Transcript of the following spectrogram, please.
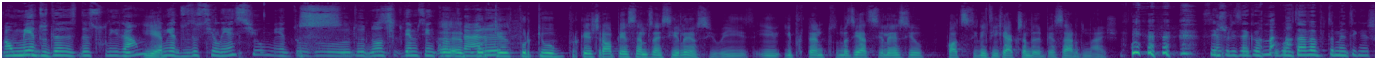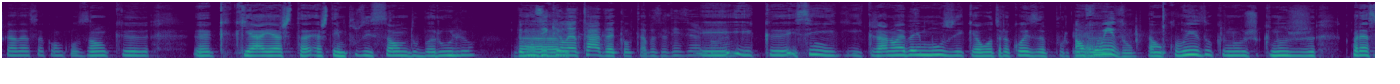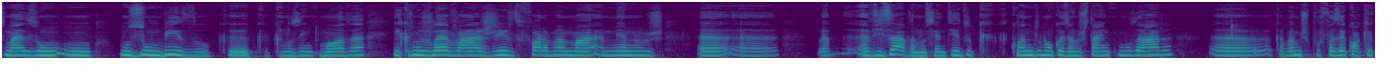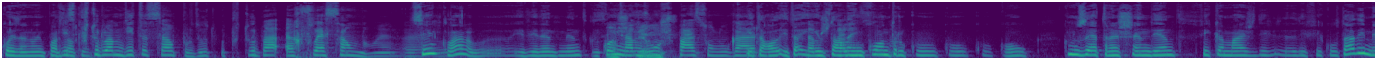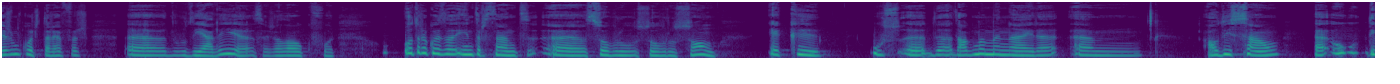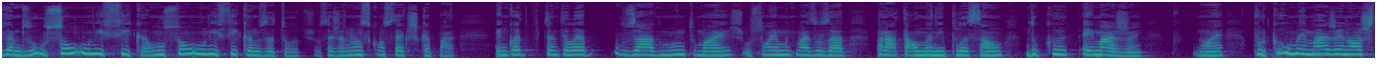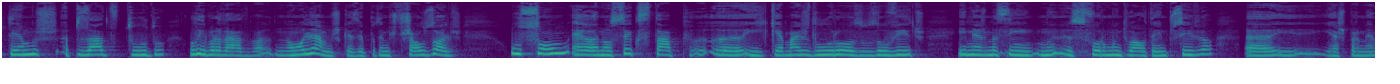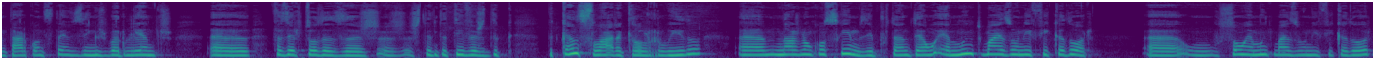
Há o medo da, da solidão, é... o medo do silêncio, o medo do, do, de onde podemos encontrar. Porque, porque, porque, em geral pensamos em silêncio e, e, e, portanto, demasiado silêncio pode significar que estamos a pensar demais. Sim, por isso é que eu perguntava, porque também tinha chegado a essa conclusão que, eh, que, que há esta, esta imposição do barulho da música ah, enlatada, que estavas a dizer. E, é? e, que, sim, e que já não é bem música, é outra coisa. Porque é um ruído. É um ruído que nos, que nos que parece mais um, um, um zumbido que, que, que, nos incomoda e que nos leva a agir de forma menos uh, uh, avisada, no sentido que, que quando uma coisa nos está a incomodar, Uh, acabamos por fazer qualquer coisa, não importa Isso o que. perturba a meditação, perturba a reflexão, não é? Sim, claro, evidentemente que Encontramos um espaço, um lugar. E, tal, e, tal, e o tal encontro com, com, com, com, que nos é transcendente fica mais dificultado e mesmo com as tarefas uh, do dia a dia, seja lá o que for. Outra coisa interessante uh, sobre, o, sobre o som é que, o, de, de, alguma maneira, um, a audição Uh, digamos, o som unifica, um som unifica-nos a todos, ou seja, não se consegue escapar. Enquanto, portanto, ele é usado muito mais, o som é muito mais usado para a tal manipulação do que a imagem, não é? Porque uma imagem nós temos, apesar de tudo, liberdade. Não olhamos, quer dizer, podemos fechar os olhos. O som, é, a não ser que se tape uh, e que é mais doloroso os ouvidos, e mesmo assim, se for muito alto, é impossível. Uh, e, e é experimentar quando se tem vizinhos barulhentos uh, fazer todas as, as tentativas de, de, cancelar aquele ruído, uh, nós não conseguimos e, portanto, é, é muito mais unificador. Uh, o som é muito mais unificador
